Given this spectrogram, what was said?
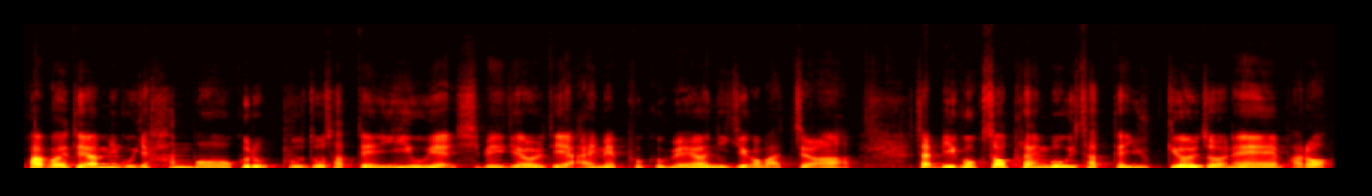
과거에 대한민국이 한보 그룹 부도 사태 이후에 11개월 뒤에 IMF 그 외환 위기가 왔죠. 자, 미국 서프라임 모기 사태 6개월 전에 바로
